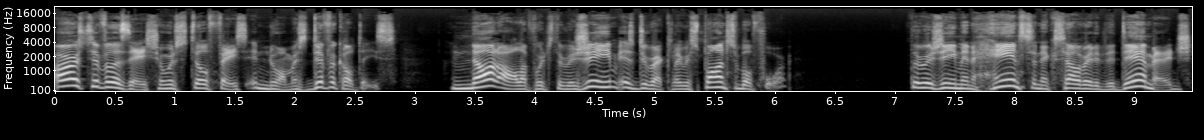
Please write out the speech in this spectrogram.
our civilization would still face enormous difficulties, not all of which the regime is directly responsible for. The regime enhanced and accelerated the damage,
